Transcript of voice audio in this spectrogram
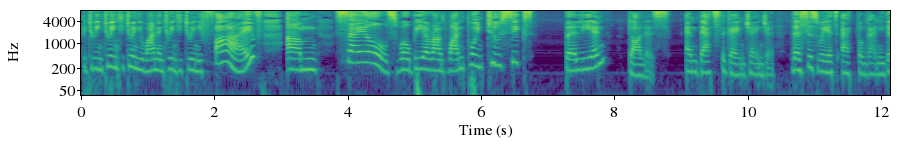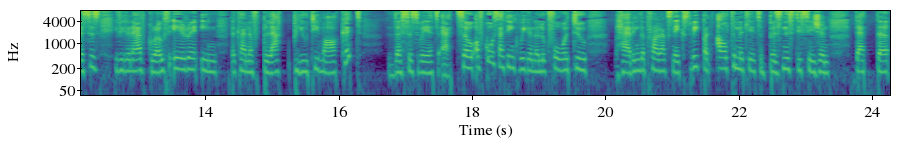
between 2021 and 2025, um, sales will be around 1.26 billion dollars. And that's the game changer. This is where it's at, Bongani. This is, if you're going to have growth area in the kind of black beauty market, this is where it's at. So, of course, I think we're going to look forward to having the products next week, but ultimately it's a business decision that the,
